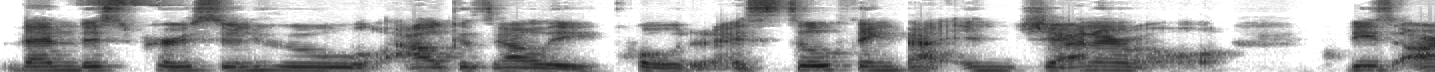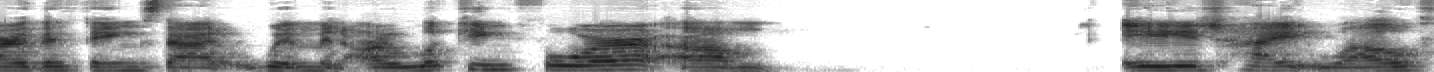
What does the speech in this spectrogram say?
than this person who Al Ghazali quoted. I still think that in general, these are the things that women are looking for um, age, height, wealth,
